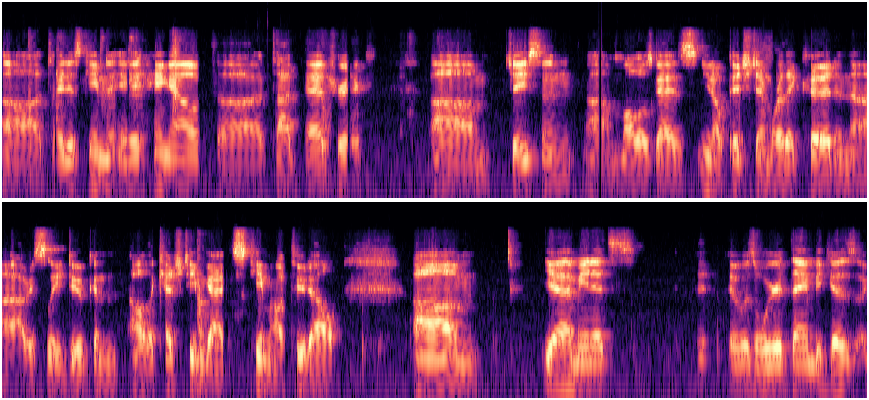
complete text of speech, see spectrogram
Uh, Titus came to ha- hang out. Uh, Todd Patrick, um, Jason, um, all those guys, you know, pitched in where they could, and uh, obviously Duke and all the catch team guys came out too to help. Um, yeah, I mean it's it, it was a weird thing because uh,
